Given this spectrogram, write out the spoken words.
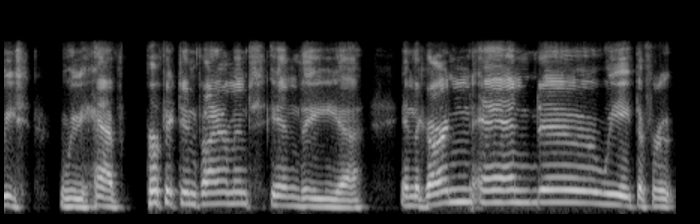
We we have perfect environment in the uh, in the garden, and uh, we eat the fruit.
